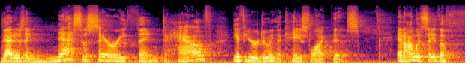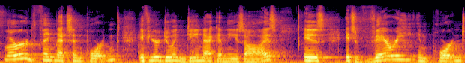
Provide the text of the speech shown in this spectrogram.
That is a necessary thing to have if you're doing a case like this. And I would say the third thing that's important if you're doing DMEK in these eyes is it's very important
